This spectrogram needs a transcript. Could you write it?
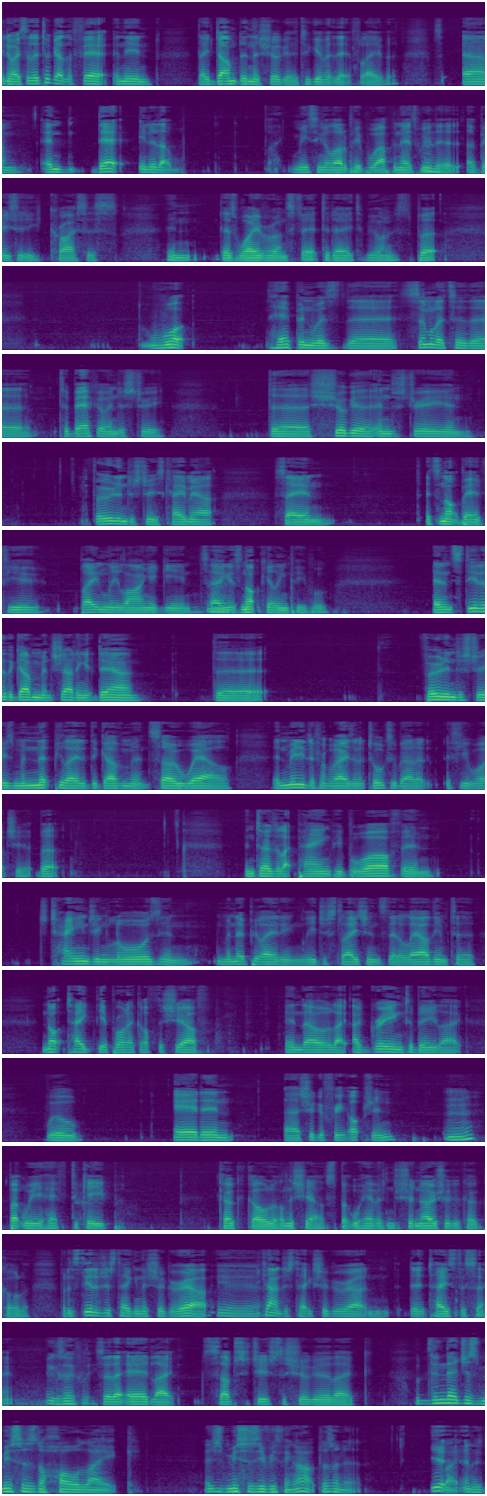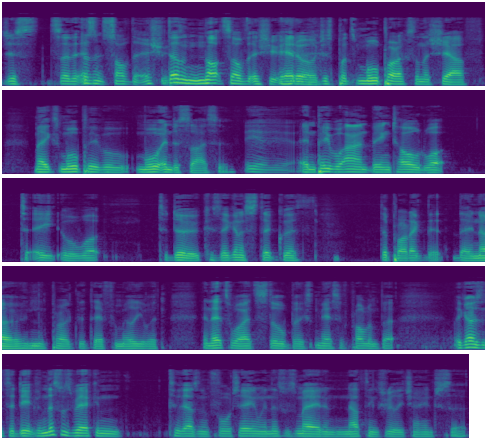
anyway, so they took out the fat and then they dumped in the sugar to give it that flavor, so, um, and that ended up like messing a lot of people up, and that's where Mm. the obesity crisis, and that's why everyone's fat today, to be honest. But what happened was the similar to the tobacco industry, the sugar industry and food industries came out saying it's not bad for you, blatantly lying again, saying Mm. it's not killing people. And instead of the government shutting it down, the food industry has manipulated the government so well in many different ways, and it talks about it if you watch it. But in terms of like paying people off and changing laws and manipulating legislations that allow them to not take their product off the shelf, and they were like agreeing to be like, we'll add in a sugar-free option, Mm. but we have to keep Coca Cola on the shelves, but we'll have it no sugar Coca Cola. But instead of just taking the sugar out, Yeah, yeah. you can't just take sugar out and it tastes the same. Exactly. So they add like substitutes to sugar, like Then that just misses the whole like. It just messes everything up, doesn't it? yeah, Like- and it just so that It doesn't solve the issue. it doesn't not solve the issue at all. It just puts more products on the shelf, makes more people more indecisive, Yeah, yeah. and people aren't being told what to eat or what to do because they're going to stick with the product that they know and the product that they're familiar with, and that's why it's still a massive problem. But it goes into depth, and this was back in 2014 when this was made, and nothing's really changed. So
